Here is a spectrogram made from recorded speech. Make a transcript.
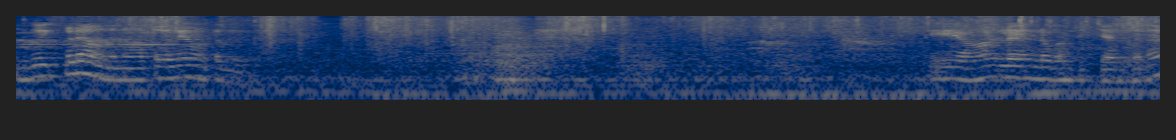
ఇదిగో ఇక్కడే ఉంది. నాతోనే ఉంటుంది. ఆన్లైన్లో పంపించారు కదా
